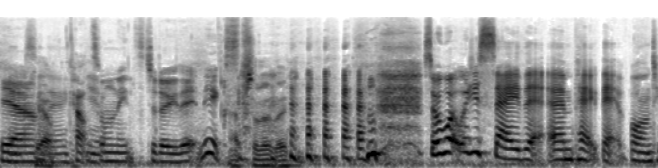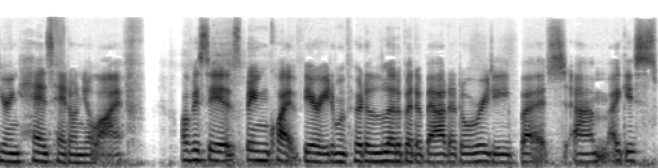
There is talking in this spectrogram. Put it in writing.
Yeah, Absolutely, council yeah. needs to do that next. Absolutely. So, what would you say the impact that volunteering has had on your life? Obviously, it's been quite varied, and we've heard a little bit about it already. But um, I guess,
